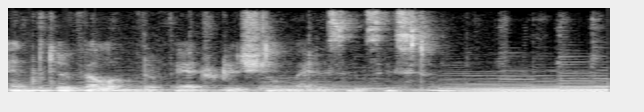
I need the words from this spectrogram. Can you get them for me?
and the development of their traditional medicine system.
